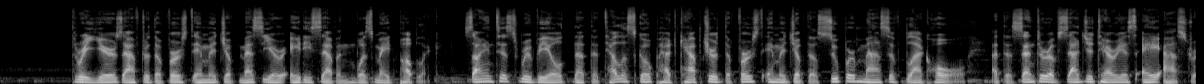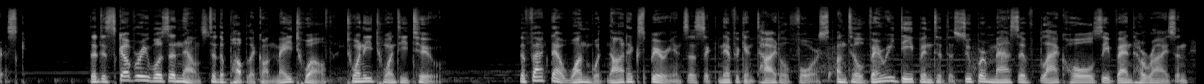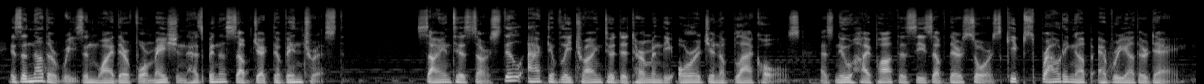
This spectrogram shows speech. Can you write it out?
Three years after the first image of Messier 87 was made public, scientists revealed that the telescope had captured the first image of the supermassive black hole at the center of Sagittarius A**. The discovery was announced to the public on May 12, 2022. The fact that one would not experience a significant tidal force until very deep into the supermassive black hole's event horizon is another reason why their formation has been a subject of interest. Scientists are still actively trying to determine the origin of black holes, as new hypotheses of their source keep sprouting up every other day.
